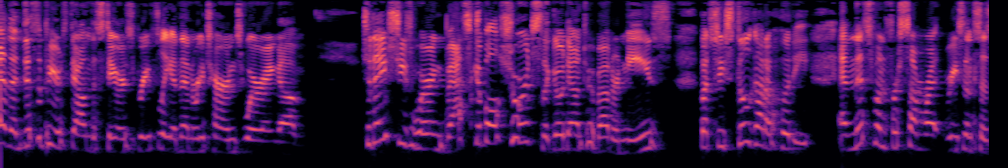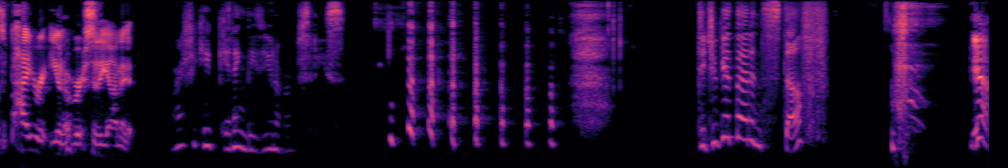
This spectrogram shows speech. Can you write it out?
and then disappears down the stairs briefly, and then returns wearing um. Today she's wearing basketball shorts that go down to about her knees, but she's still got a hoodie, and this one for some re- reason says Pirate University on it. Where does she keep getting these universities? Did you get that in stuff? Yeah.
